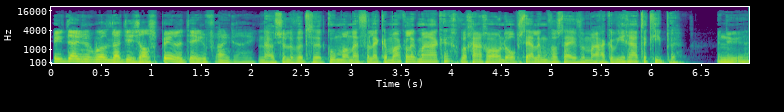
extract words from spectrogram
ik denk ook wel dat hij zal spelen tegen Frankrijk. Nou, zullen we het eh, Koeman even lekker makkelijk maken? We gaan gewoon de opstelling vast even maken. Wie gaat er keeper? En nu, eh.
